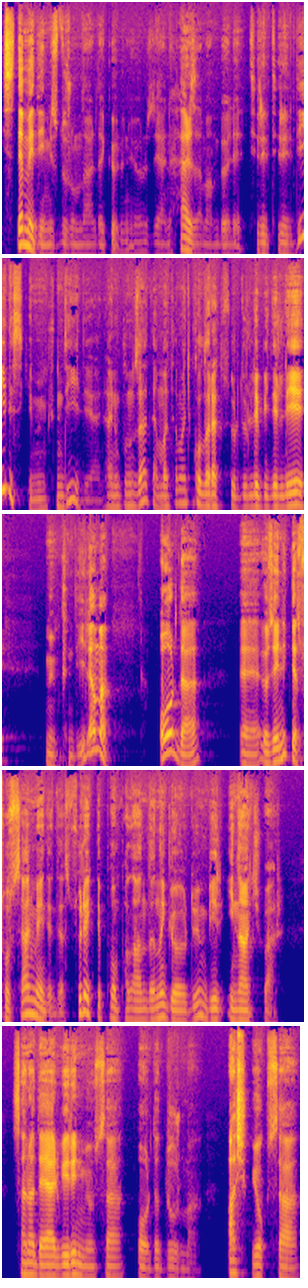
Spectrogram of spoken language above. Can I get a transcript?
istemediğimiz durumlarda görünüyoruz. Yani her zaman böyle tiril tiril değiliz ki mümkün değil yani. Hani bunu zaten matematik olarak sürdürülebilirliği mümkün değil ama orada e, özellikle sosyal medyada sürekli pompalandığını gördüğüm bir inanç var. Sana değer verilmiyorsa orada durma. Aşk yoksa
